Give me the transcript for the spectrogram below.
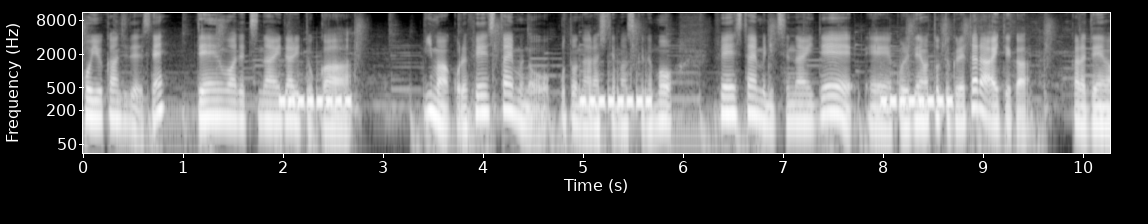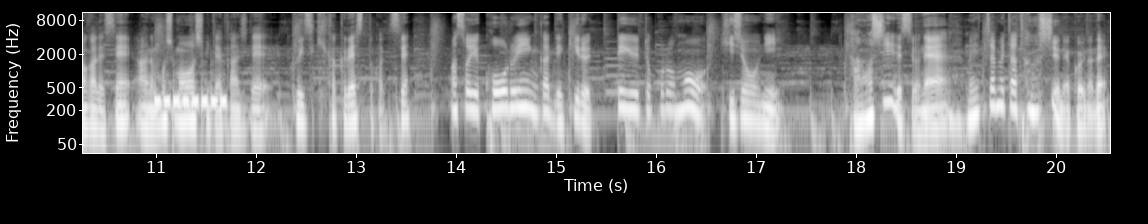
こういう感じでですね、電話でつないだりとか、今、これ、 FaceTime の音鳴らしてますけども、 FaceTime につないで、えー、これ電話取ってくれたら、相手が、から電話がですね、あのもしもしみたいな感じで、クイズ企画ですとかですね、まあ、そういうコールインができるっていうところも非常に楽しいですよね。めちゃめちゃ楽しいよね、こういうのね。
